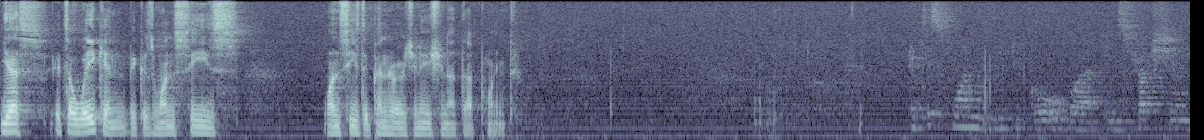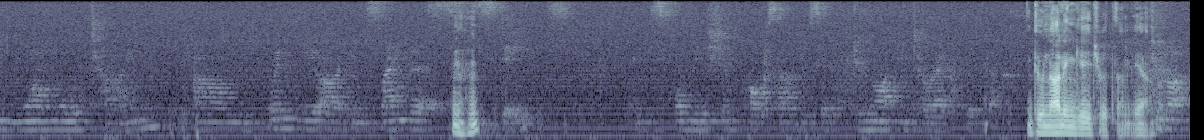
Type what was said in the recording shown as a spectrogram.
Yes, it's awakened because one sees, one sees dependent origination at that point. I just want you to go over instruction one more time. Um, when we are in signless Mhm. states, this formation pops out, you said, do not interact with them. Do not engage with them. Yeah. Do not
